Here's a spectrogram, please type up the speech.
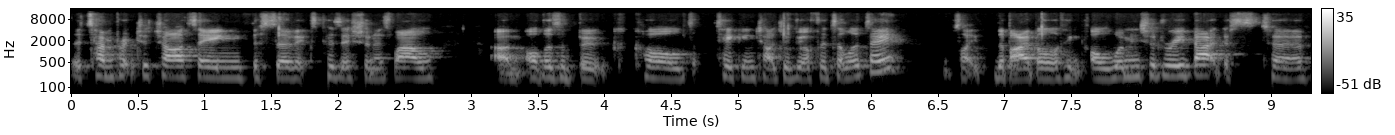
the temperature charting, the cervix position as well. Um, or there's a book called Taking Charge of Your Fertility. It's like the Bible. I think all women should read that just to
